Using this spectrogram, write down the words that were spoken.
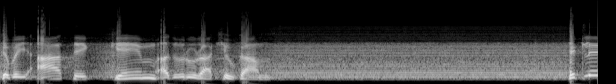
કે ભાઈ આ તે કેમ અધૂરું રાખ્યું કામ? એટલે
